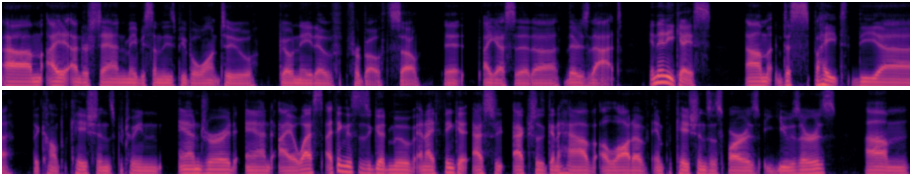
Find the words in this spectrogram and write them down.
um, I understand maybe some of these people want to go native for both. So it, I guess it, uh, there's that. In any case, um, despite the, uh, the complications between Android and iOS. I think this is a good move, and I think it actually is going to have a lot of implications as far as users. Um,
